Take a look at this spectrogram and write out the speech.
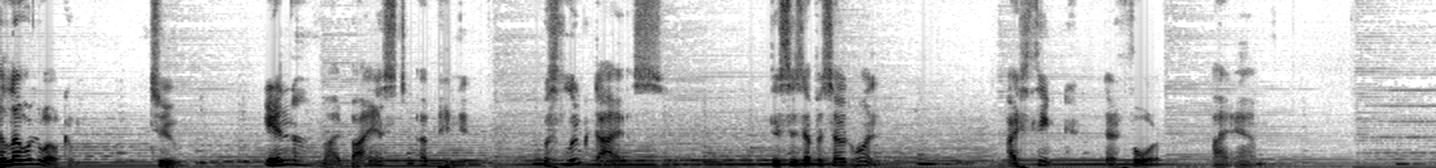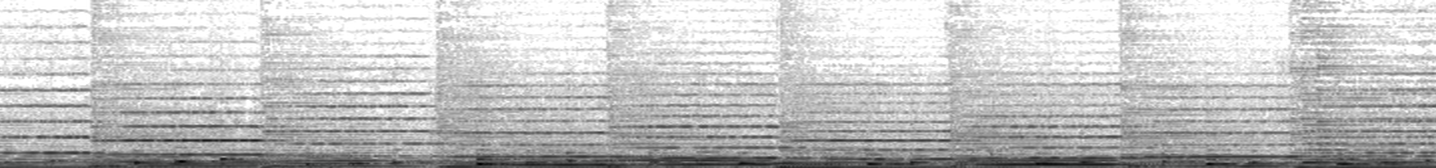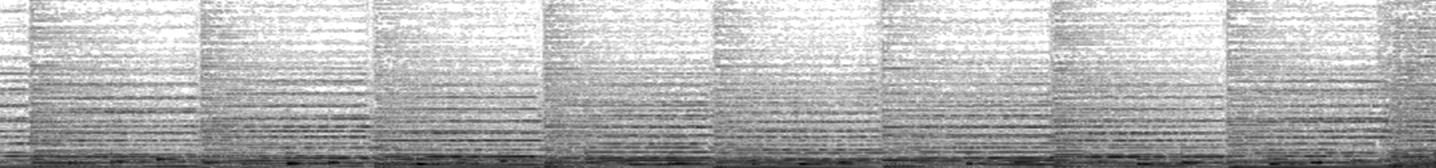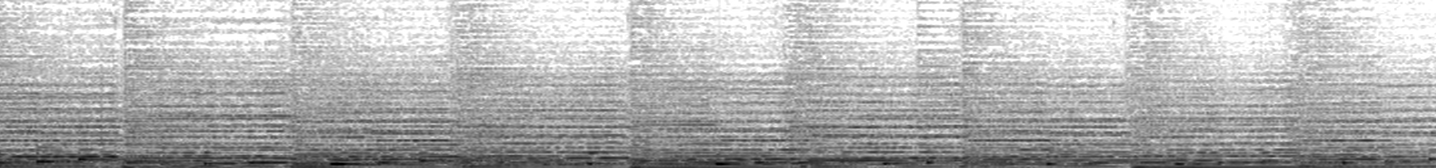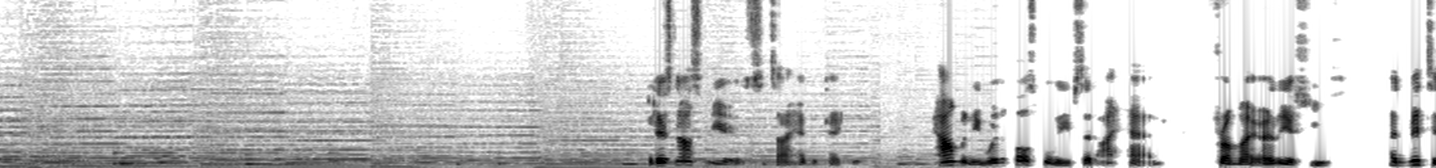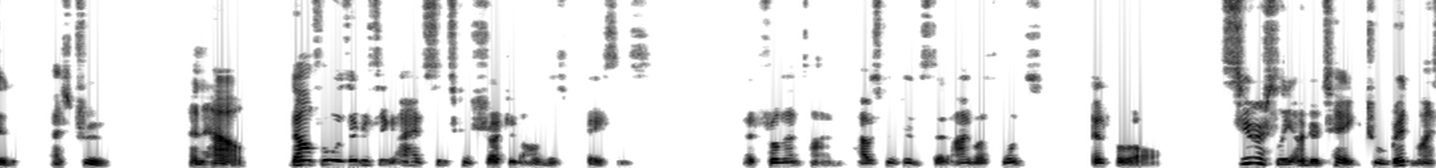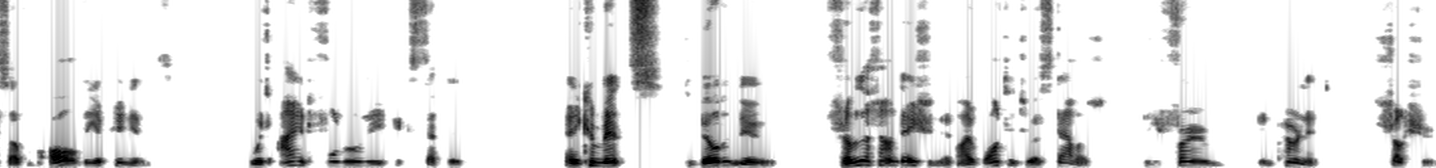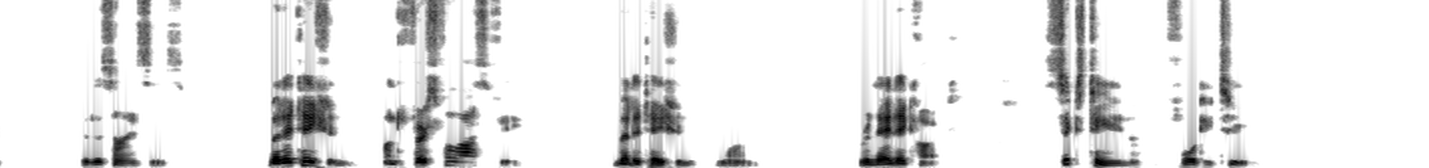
Hello and welcome to In My Biased Opinion with Luke Dias. This is episode 1. I think, therefore I am. It is now some years since I had detected how many were the false beliefs that I had, from my earliest youth, admitted as true, and how doubtful was everything I had since constructed on this basis. And from that time I was convinced that I must once and for all seriously undertake to rid myself of all the opinions which I had formerly accepted, and commence to build anew from the foundation if I wanted to establish a firm and permanent structure in the sciences. Meditation on First Philosophy. Meditation 1. Rene Descartes. 1642.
